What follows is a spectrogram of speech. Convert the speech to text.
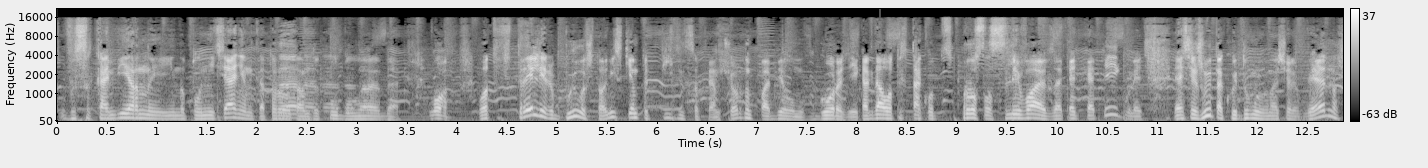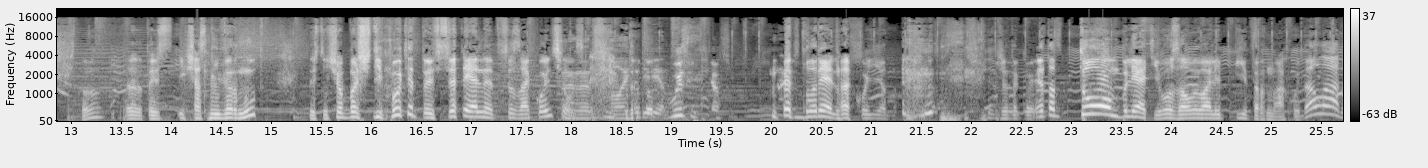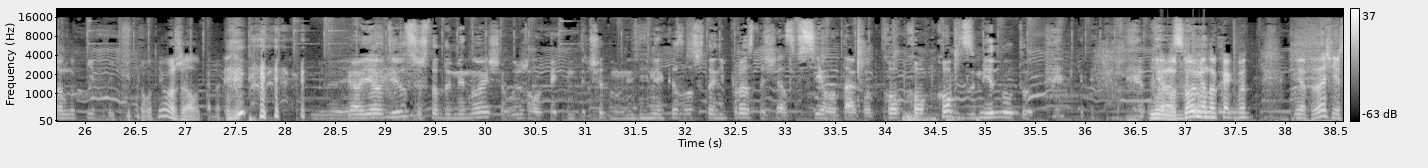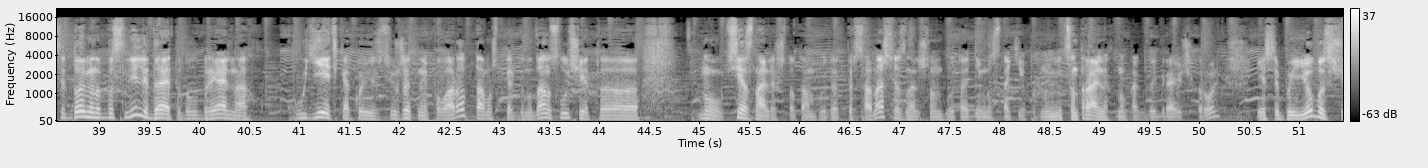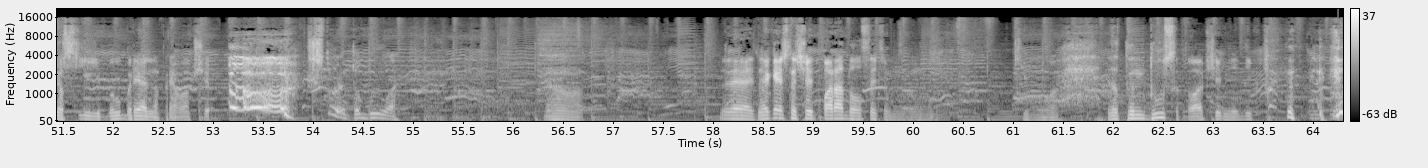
высокомерный инопланетянин, которого Да, там да, Дэдпул да, был, да. да. Вот. Вот в трейлере было, что они с кем-то пиздятся прям черным по белому в городе. И когда вот их так вот просто сливают за 5 копеек, блядь, я сижу и такой думаю вначале, реально, что? Э, То есть их сейчас не вернут? То есть ничего больше не будет? То есть все реально это все закончилось? Это было реально охуенно. Это Том, блядь, его звали Питер, нахуй. Да ладно, ну Питер Питер, вот его жалко, да. Я, удивился, что Домино еще выжил каким-то чудом. Мне, казалось, что они просто сейчас все вот так вот хоп-хоп-хоп за минуту. Не, ну. Домину как бы... Нет, ты знаешь, если Домину бы слили, да, это было бы реально охуеть какой сюжетный поворот, потому что, как бы, ну, в данном случае это... Ну, все знали, что там будет этот персонаж, все знали, что он будет одним из таких, ну, не центральных, но как бы играющих роль. Если бы ее бы еще слили, было бы реально прям вообще... Что это было? Вот. Блядь, меня, конечно, что-то порадовал с этим... Его... Этот индус, это вообще меня дико...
